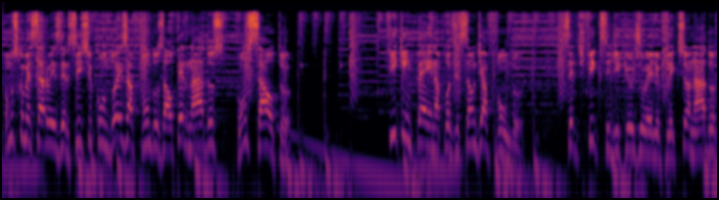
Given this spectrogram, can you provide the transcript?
vamos começar o exercício com dois afundos alternados com salto. Fique em pé e na posição de afundo. Certifique-se de que o joelho flexionado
